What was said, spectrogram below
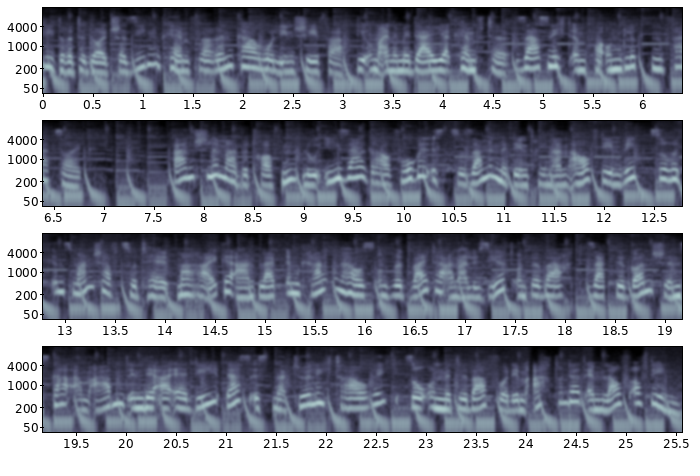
Die dritte deutsche Siebenkämpferin Caroline Schäfer, die um eine Medaille kämpfte, saß nicht im verunglückten Fahrzeug. An schlimmer betroffen, Luisa Grauvogel ist zusammen mit den Trainern auf dem Weg zurück ins Mannschaftshotel. Mareike Ahn bleibt im Krankenhaus und wird weiter analysiert und bewacht, sagte Gonczynska am Abend in der ARD. Das ist natürlich traurig, so unmittelbar vor dem 800M-Lauf auf den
